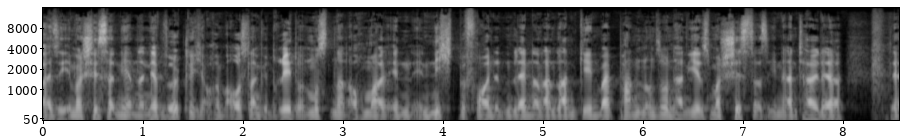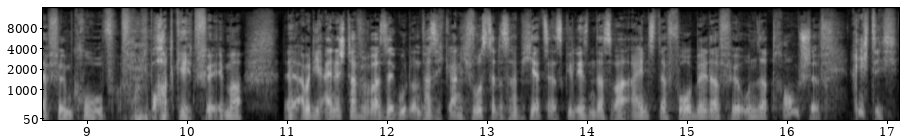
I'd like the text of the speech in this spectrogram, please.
weil sie immer Schiss hatten. Die haben dann ja wirklich auch im Ausland gedreht und mussten dann auch mal in, in nicht befreundeten Ländern an Land gehen bei Pannen und so und hatten jedes Mal Schiss, dass ihnen ein Teil der der Filmcrew von Bord geht für immer. Äh, aber die eine Staffel war sehr gut und was ich gar nicht wusste, das habe ich jetzt erst gelesen, das war eins der Vorbilder für unser Traumschiff. Richtig.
